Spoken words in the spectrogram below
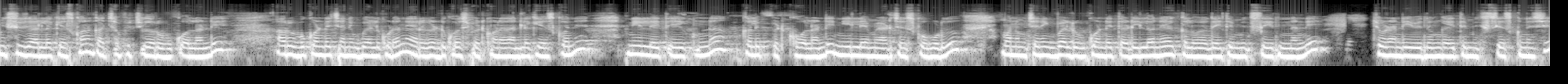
మిక్సీ జార్లోకి వేసుకొని కచ్చపిచ్చిగా రుబ్బుకోవాలండి. ఆ రుబ్బుకొండే శనగబేళ్ళు కూడా ఎర్రగడ్డ కోసి పెట్టుకునే దాంట్లోకి వేసుకొని నీళ్ళు అయితే వేయకుండా కలిపి పెట్టుకోవాలండి. నీళ్ళు ఏమి యాడ్ చేసుకోకూడదు. మనం శనగబేళ్ళు రుబ్బుకొండే తడిలోనే కలుపు అయితే మిక్స్ అవుతుందండి చూడండి ఈ విధంగా అయితే మిక్స్ చేసుకునేసి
